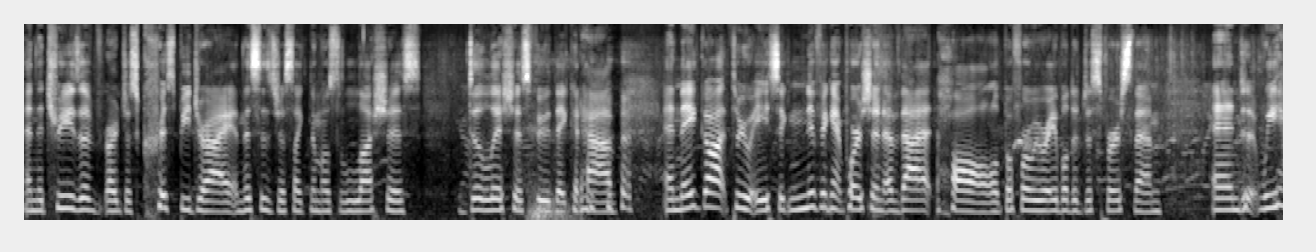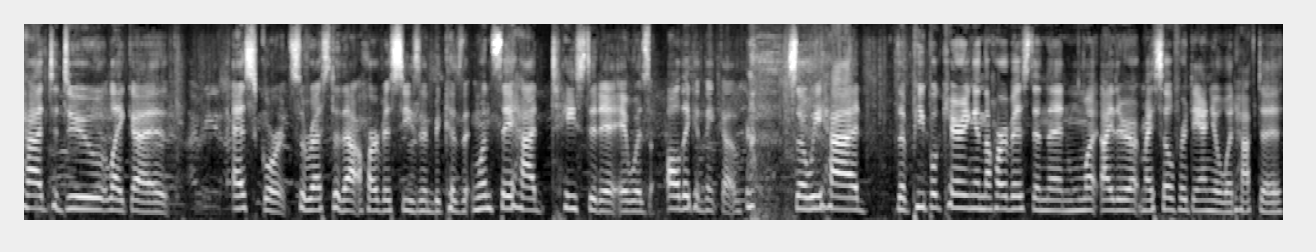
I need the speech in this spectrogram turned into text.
and the trees are just crispy dry, and this is just like the most luscious. Delicious food they could have. and they got through a significant portion of that haul before we were able to disperse them. And we had to do like a escorts the rest of that harvest season because once they had tasted it, it was all they could think of. so we had the people carrying in the harvest, and then what, either myself or Daniel would have to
